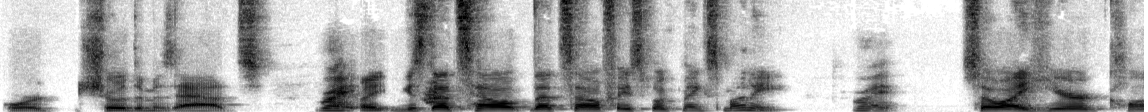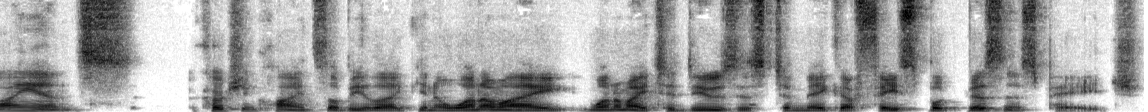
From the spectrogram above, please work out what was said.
or show them as ads right. right because that's how that's how facebook makes money Right. so I hear clients, coaching clients, they'll be like, you know, one of my one of my to dos is to make a Facebook business page.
